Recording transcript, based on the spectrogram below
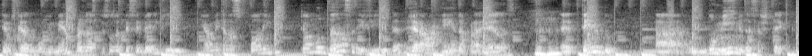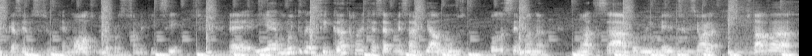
temos criado um movimento para ajudar as pessoas a perceberem que realmente elas podem ter uma mudança de vida, gerar uma renda para elas, uhum. é, tendo a, o domínio dessas técnicas, quer seja do sistema remoto, do processamento em si. É, e é muito gratificante quando a gente recebe mensagens de alunos toda semana no WhatsApp ou no e-mail dizendo assim: olha, estava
